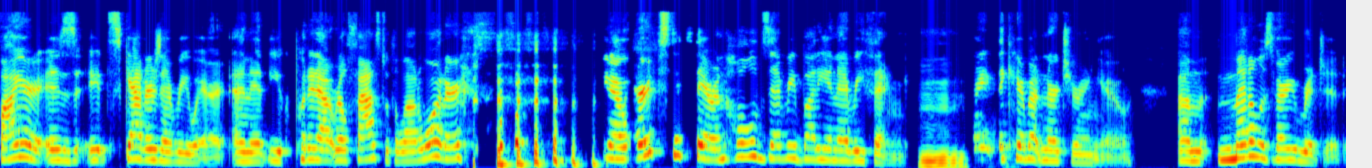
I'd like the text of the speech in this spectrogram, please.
fire is it scatters everywhere and it you put it out real fast with a lot of water you know earth sits there and holds everybody and everything mm. right they care about nurturing you um, metal is very rigid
